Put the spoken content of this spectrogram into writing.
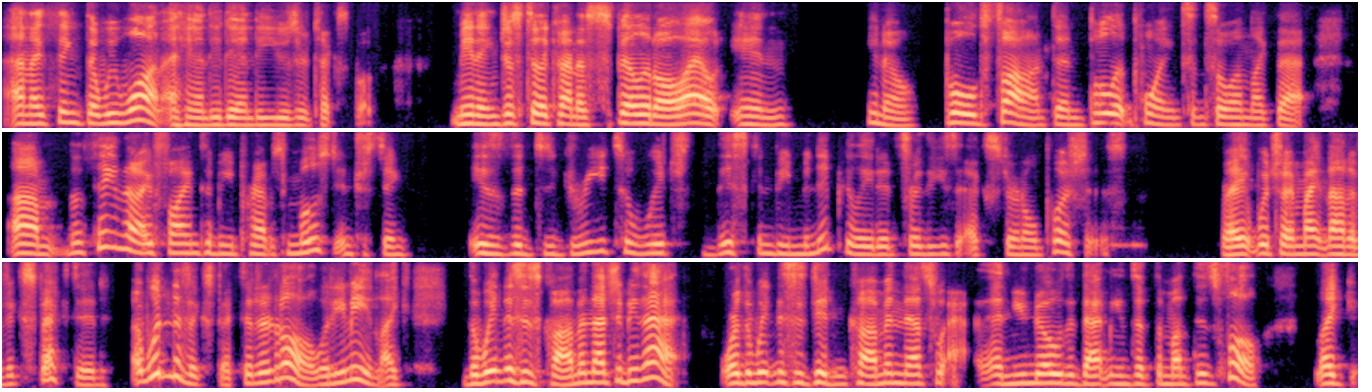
And I think that we want a handy dandy user textbook, meaning just to kind of spell it all out in, you know, bold font and bullet points and so on like that. Um, the thing that I find to be perhaps most interesting is the degree to which this can be manipulated for these external pushes right? Which I might not have expected. I wouldn't have expected at all. What do you mean? Like the witnesses come and that should be that, or the witnesses didn't come and that's what, and you know that that means that the month is full. Like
